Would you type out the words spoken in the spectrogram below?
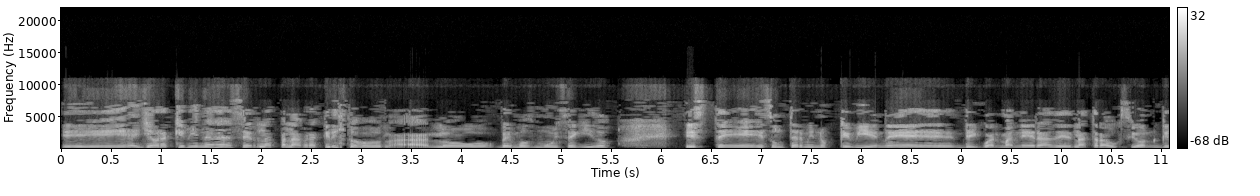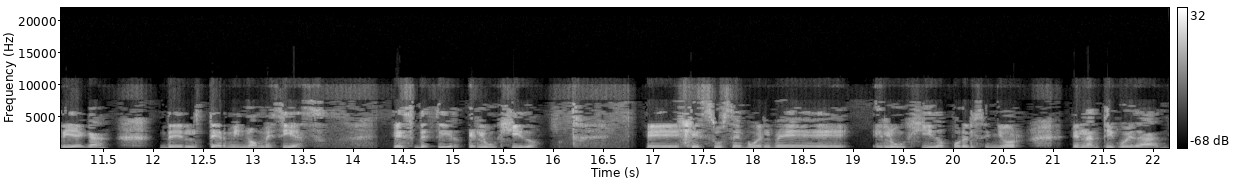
Eh, ¿Y ahora qué viene a ser la palabra Cristo? lo vemos muy seguido. Este es un término que viene de igual manera de la traducción griega del término Mesías, es decir, el ungido. Eh, Jesús se vuelve el ungido por el Señor. En la antigüedad,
